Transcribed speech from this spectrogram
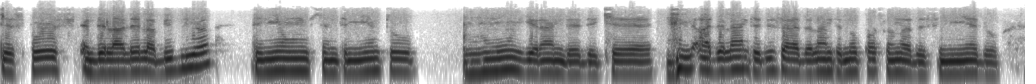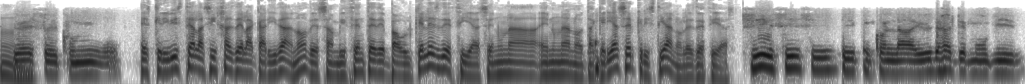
después de la de la Biblia, tenía un sentimiento muy grande de que adelante, dice adelante, no pasa nada sin miedo, yo estoy conmigo. Escribiste a las hijas de la caridad, ¿no? De San Vicente de Paul. ¿Qué les decías en una, en una nota? Quería ser cristiano, les decías. Sí, sí, sí, con la ayuda de móvil.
